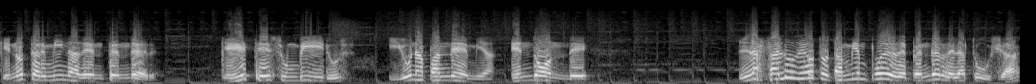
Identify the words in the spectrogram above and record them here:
que no termina de entender que este es un virus y una pandemia en donde la salud de otro también puede depender de la tuya,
